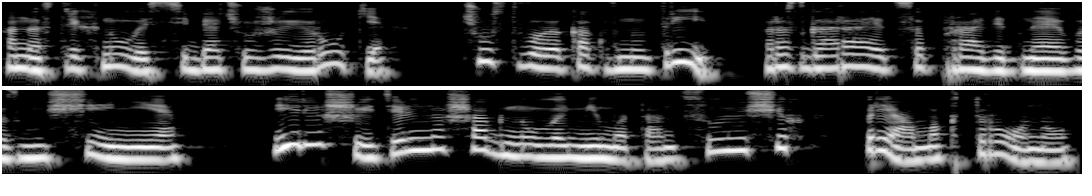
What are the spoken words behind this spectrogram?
Она стряхнула с себя чужие руки, чувствуя, как внутри разгорается праведное возмущение, и решительно шагнула мимо танцующих прямо к трону.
